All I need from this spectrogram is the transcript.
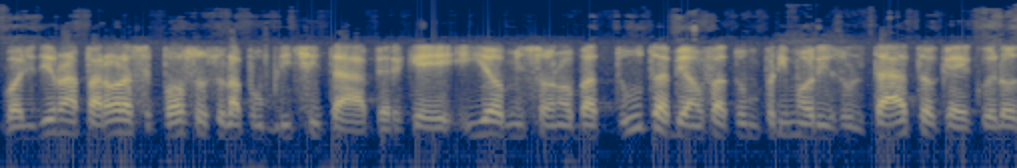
voglio dire una parola se posso sulla pubblicità perché io mi sono battuto, abbiamo fatto un primo risultato che è quello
